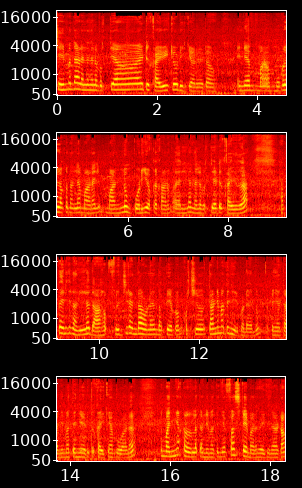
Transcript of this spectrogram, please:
ചേമ്പന്താളെല്ലാം നല്ല വൃത്തിയായിട്ട് കഴുകിക്കൊണ്ടിരിക്കുകയാണ് കേട്ടോ. എന്റെ മുകളിലൊക്കെ നല്ല മണൽ മണ്ണും പൊടിയും ഒക്കെ കാണും. അതെല്ലാം നല്ല വൃത്തിയായിട്ട് കഴുകുക. അപ്പോൾ എനിക്ക് നല്ല ദാഹം. ഫ്രിഡ്ജിൽ എന്താ ഉള്ളതെന്ന് തപ്പിയപ്പം കുറച്ച് തണ്ണിമത്തഞ്ഞ ഇരിപ്പുണ്ടായിരുന്നു. അപ്പോൾ ഞാൻ തണ്ണിമത്തഞ്ഞ എടുത്ത് കഴിക്കാൻ പോവാണ്. മഞ്ഞ കളറുള്ള തണ്ണിമത്തഞ്ഞ ഫസ്റ്റ് ടൈമാണ് കഴിക്കുന്നത് കേട്ടോ.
